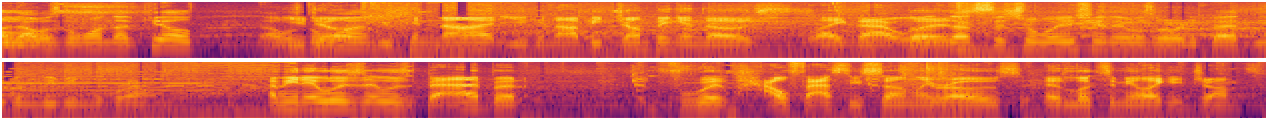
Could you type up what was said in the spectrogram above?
Wow, that was the one that killed. That was you the don't. one. You cannot. You cannot be jumping in those. Like that Th- was. that situation, it was already bad even leaving the ground. I mean, it was it was bad, but with how fast he suddenly rose, it looked to me like he jumped.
